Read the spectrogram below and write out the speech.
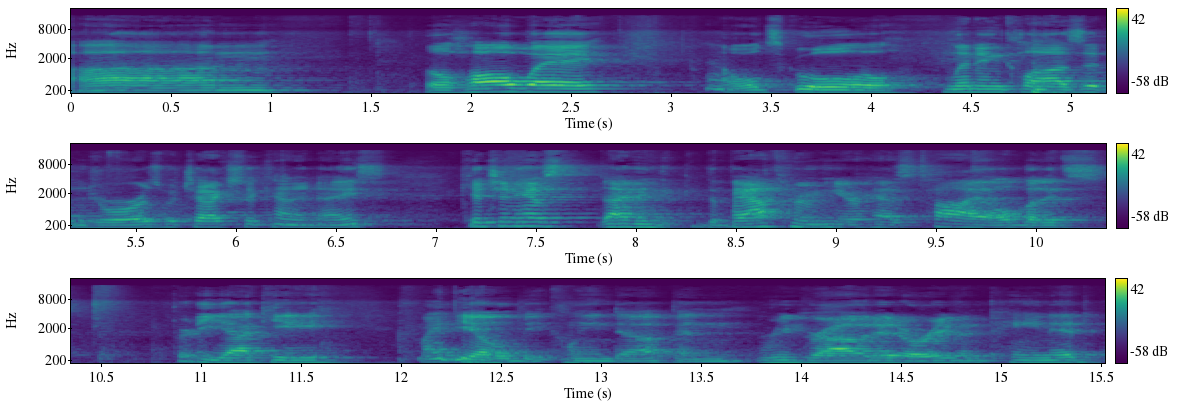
Um, little hallway, old school linen closet and drawers, which actually kind of nice. Kitchen has, I mean, the bathroom here has tile, but it's pretty yucky. Might be able to be cleaned up and regrouted or even painted.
